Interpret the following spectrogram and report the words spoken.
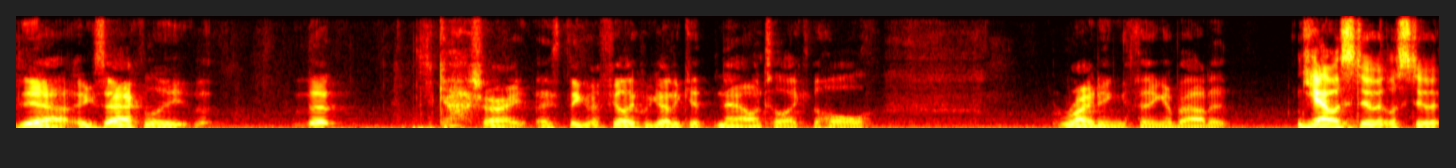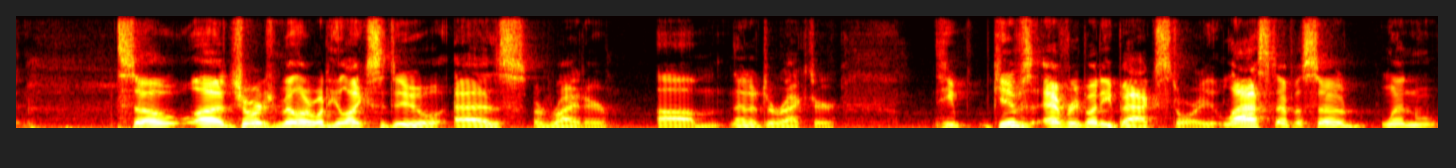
Yeah, exactly. Th- That, gosh, all right. I think I feel like we got to get now into like the whole writing thing about it. Yeah, let's do it. Let's do it. So uh, George Miller, what he likes to do as a writer um, and a director, he gives everybody backstory. Last episode, when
